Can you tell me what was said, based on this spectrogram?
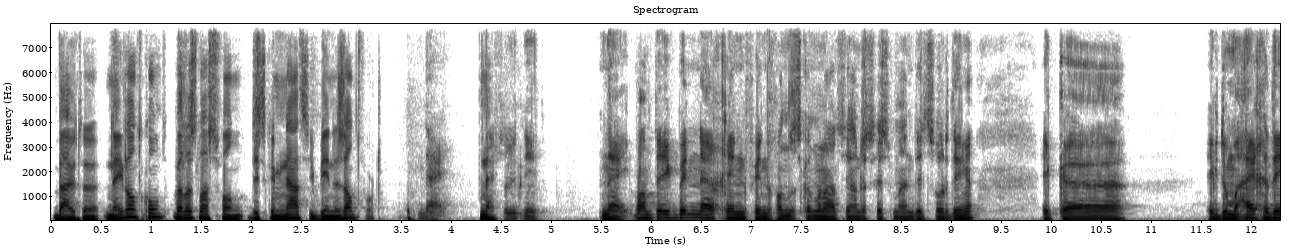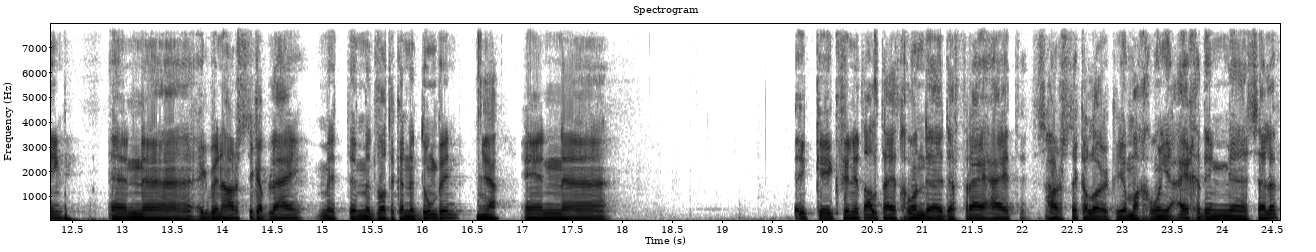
buiten Nederland komt... wel eens last van discriminatie binnen Zandvoort? Nee, nee. absoluut niet. Nee, want ik ben uh, geen vinder van discriminatie en racisme en dit soort dingen. Ik, ik doe mijn eigen ding. En uh, ik ben hartstikke blij met, uh, met wat ik aan het doen ben. Ja. En uh, ik, ik vind het altijd gewoon de, de vrijheid. Het is hartstikke leuk. Je mag gewoon je eigen ding zelf.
